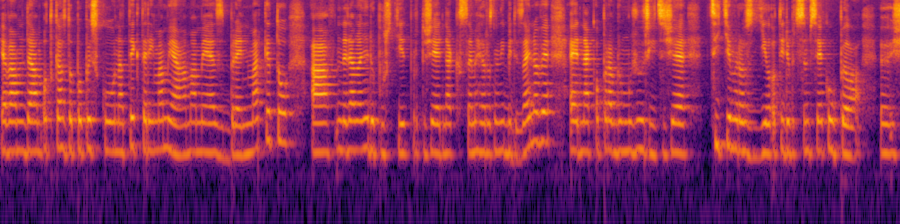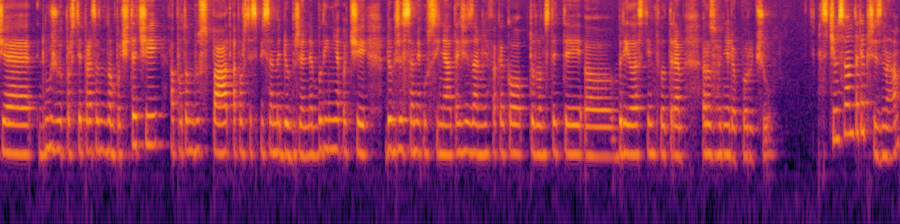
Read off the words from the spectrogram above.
Já vám dám odkaz do popisku na ty, který mám já, mám je z Brain Marketu a nedám na ně dopustit, protože jednak se mi hrozně líbí designově a jednak opravdu můžu říct, že cítím rozdíl od té doby, co jsem si je koupila, eh, že můžu prostě pracovat na tom počítači a potom jdu spát a prostě spí se mi dobře, nebolí mě oči, dobře se mi usíná, takže za mě fakt jako tohle ty, ty uh, brýle s tím filtrem rozhodně doporučuji. S čím se vám tady přiznám,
